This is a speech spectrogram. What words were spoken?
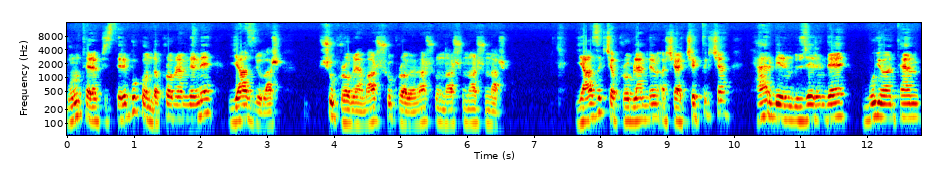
bunun terapistleri bu konuda problemlerini yazıyorlar. Şu problem var, şu problem var, şunlar, şunlar, şunlar. Yazdıkça problemlerin açığa çıktıkça her birinin üzerinde bu yöntem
